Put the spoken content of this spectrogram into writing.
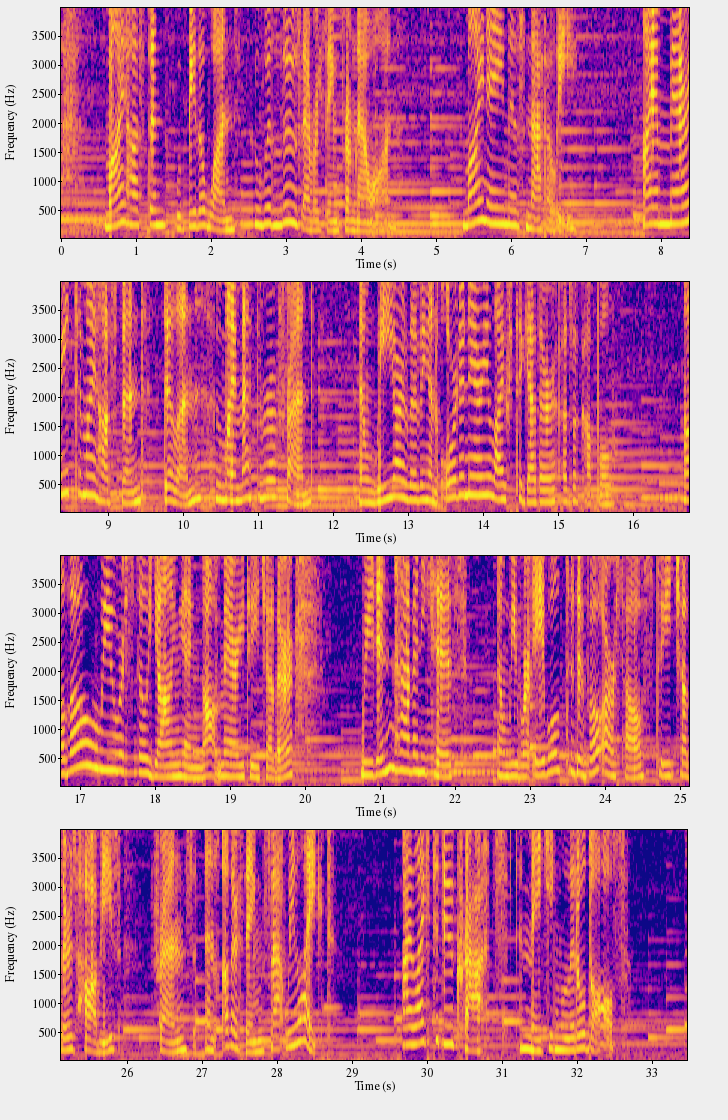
my husband would be the one who would lose everything from now on. My name is Natalie. I am married to my husband, Dylan, whom I met through a friend and we are living an ordinary life together as a couple. Although we were still young and got married to each other, we didn't have any kids, and we were able to devote ourselves to each other's hobbies, friends, and other things that we liked. I like to do crafts and making little dolls.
